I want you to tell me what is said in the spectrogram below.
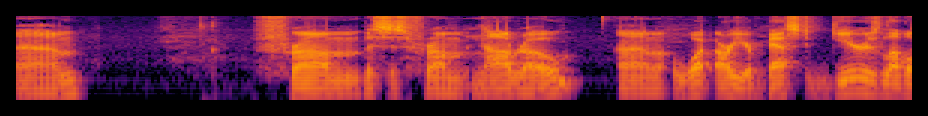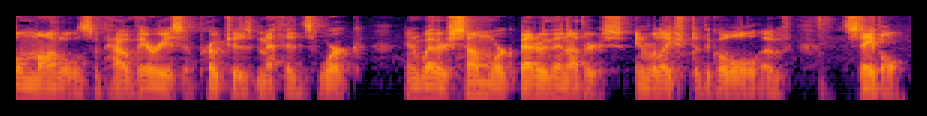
Um, from this is from Naro. Um, what are your best gears level models of how various approaches methods work, and whether some work better than others in relation to the goal of stable,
